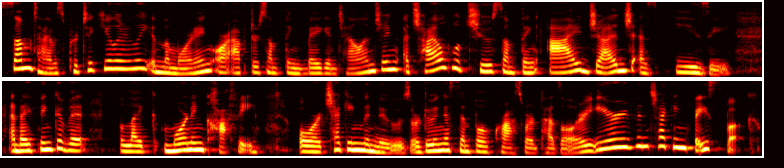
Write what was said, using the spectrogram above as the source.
Sometimes, particularly in the morning or after something big and challenging, a child will choose something I judge as easy. And I think of it like morning coffee, or checking the news, or doing a simple crossword puzzle, or even checking Facebook.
